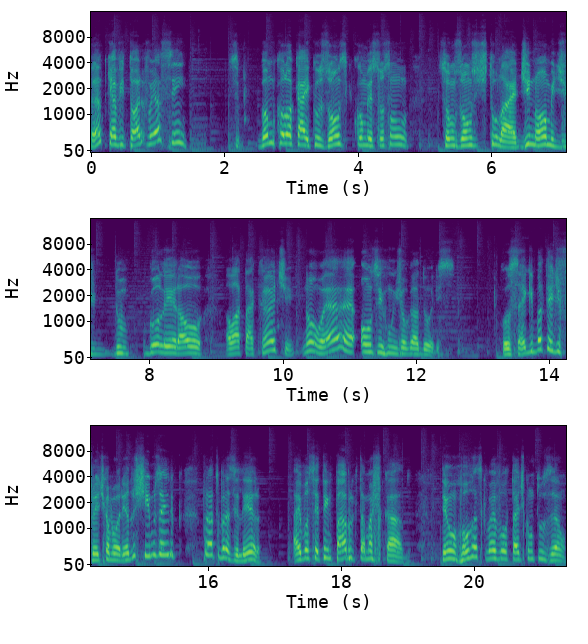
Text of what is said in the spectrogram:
Tanto que a vitória foi assim. Se, vamos colocar aí que os 11 que começou são, são os 11 titular. De nome de, do goleiro ao, ao atacante, não é 11 ruins jogadores. Consegue bater de frente com a maioria dos times aí do Prato Brasileiro. Aí você tem Pablo que tá machucado. Tem um Rojas que vai voltar de contusão.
